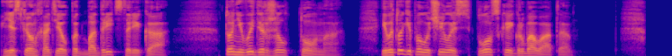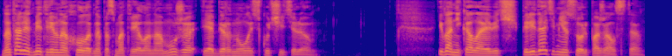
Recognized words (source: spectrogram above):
если он хотел подбодрить старика, то не выдержал тона, и в итоге получилось плоско и грубовато. Наталья Дмитриевна холодно посмотрела на мужа и обернулась к учителю. «Иван Николаевич, передайте мне соль, пожалуйста».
